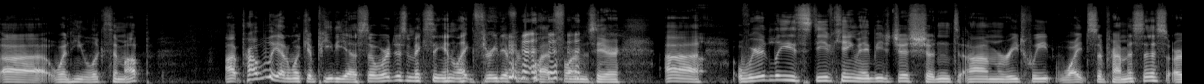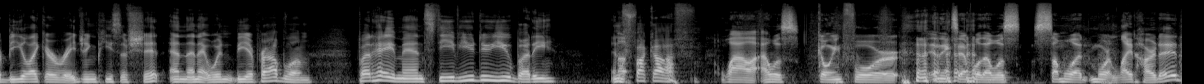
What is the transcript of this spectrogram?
uh, when he looks him up. Uh, probably on Wikipedia. So we're just mixing in like three different platforms here. Uh, weirdly, Steve King maybe just shouldn't um, retweet white supremacists or be like a raging piece of shit, and then it wouldn't be a problem. But hey, man, Steve, you do you, buddy, and fuck off. Wow, I was going for an example that was somewhat more lighthearted.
